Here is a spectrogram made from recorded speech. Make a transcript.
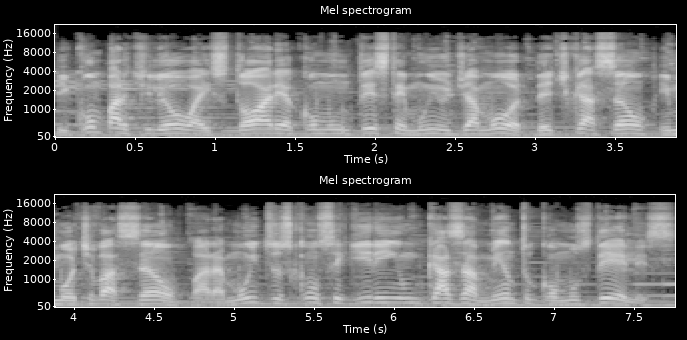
e compartilhou a história como um testemunho de amor, dedicação e motivação para muitos conseguirem um casamento como os deles.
